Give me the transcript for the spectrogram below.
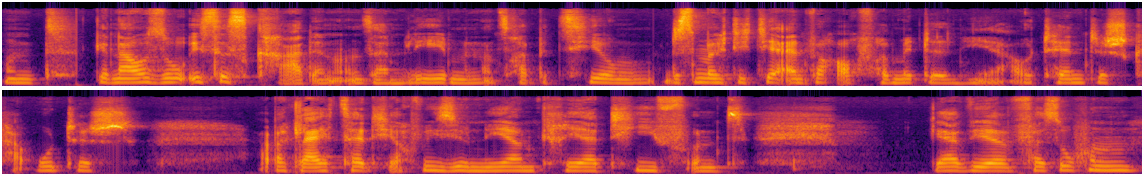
Und genau so ist es gerade in unserem Leben, in unserer Beziehung. Das möchte ich dir einfach auch vermitteln hier. Authentisch, chaotisch, aber gleichzeitig auch visionär und kreativ. Und ja, wir versuchen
